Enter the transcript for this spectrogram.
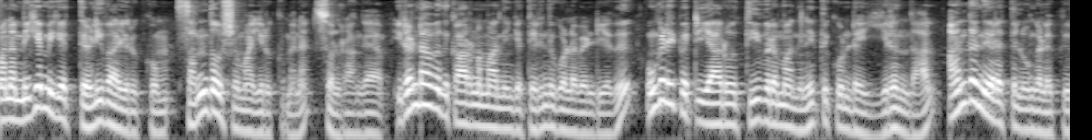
மனம் மிக மிக தெளிவா இருக்கும் சந்தோஷமா இருக்கும் என சொல்றாங்க. இரண்டாவது காரணமா நீங்க தெரிந்து கொள்ள வேண்டியது உங்களை பற்றி யாரோ தீவிரமா நினைத்து கொண்டே இருந்தால் அந்த நேரத்தில் உங்களுக்கு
